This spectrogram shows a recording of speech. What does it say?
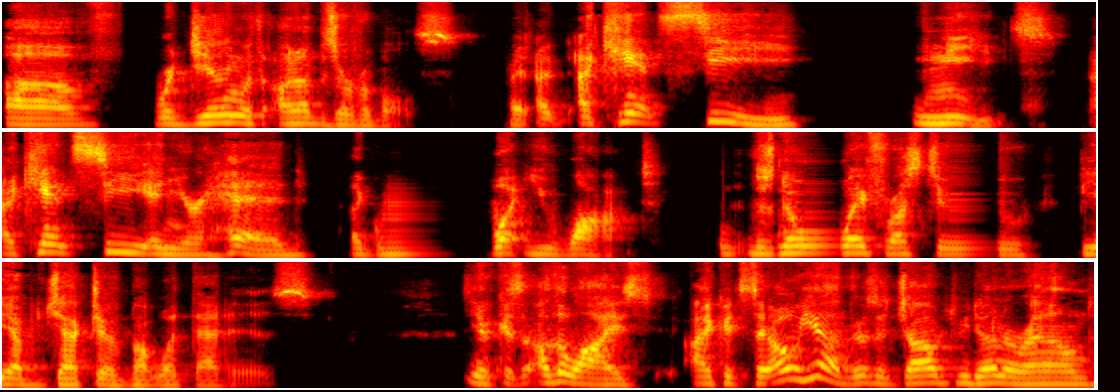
of we're dealing with unobservables right i, I can't see needs i can't see in your head like what you want there's no way for us to be objective about what that is. You know, because otherwise I could say, oh, yeah, there's a job to be done around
